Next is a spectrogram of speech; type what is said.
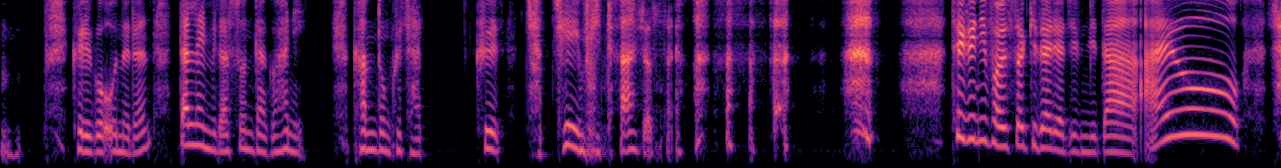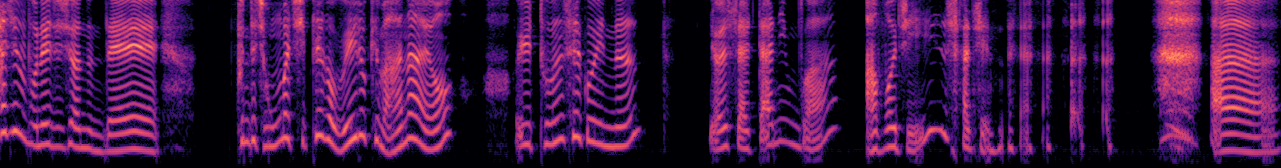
그리고 오늘은 딸내미가 쏜다고 하니 감동 그 자, 그 잡채입니다 하셨어요. 퇴근이 벌써 기다려집니다. 아유, 사진 보내주셨는데, 근데 정말 지폐가 왜 이렇게 많아요? 이 돈 세고 있는 10살 따님과 아버지 사진. 아,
